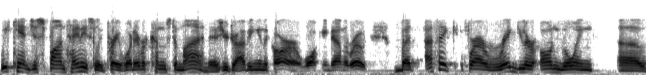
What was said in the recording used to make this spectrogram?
we can't just spontaneously pray whatever comes to mind as you're driving in the car or walking down the road. But I think for our regular, ongoing, uh,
